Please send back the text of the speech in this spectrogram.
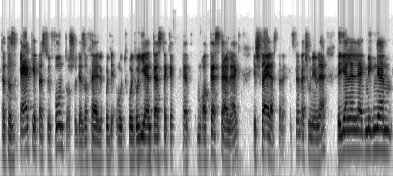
Tehát az elképesztő fontos, hogy ez a fejl, hogy, hogy, hogy, hogy ilyen teszteket a tesztelnek és fejlesztenek. Ezt nem becsülném le, de jelenleg még nem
